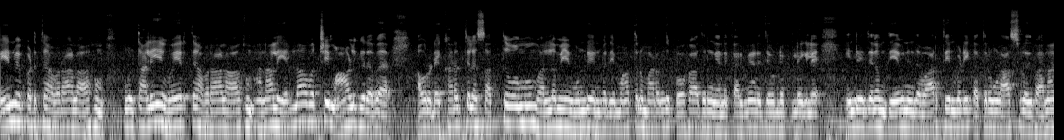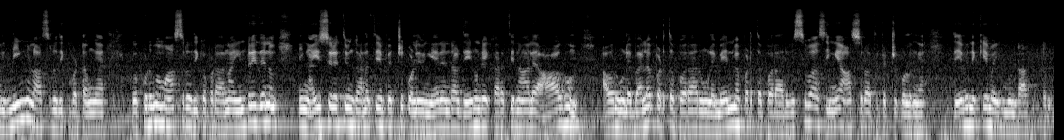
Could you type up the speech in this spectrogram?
மேன்மைப்படுத்த அவரால் ஆகும். உங்கள் தலையை உயர்த்த அவரால் ஆகும். ஆனால் எல்லாவற்றையும் ஆளுகிறவர் அவருடைய கரத்தில் சத்துவமும் வல்லமையும் உண்டு என்பதை மாத்திரம் மறந்து போகாதுங்க எனக்கு அருமையான தேவனுடைய பிள்ளைகளே இன்றைய தினம் தேவன் இந்த வார்த்தையின்படி கத்தர் உங்களை ஆசீர்வதிப்பார். ஆனால் நீங்கள் ஆசீர்வதிக்கப்பட்டவங்க உங்கள் குடும்பம் ஆசீர்வதிக்கப்படும் ஆனால் இன்றைய தினம் நீங்கள் ஐஸ்வர்யத்தையும் கனத்தையும் பெற்றுக்கொள்வீங்க. ஏனென்றால் தேவனுடைய கரத்தினாலே ஆகும். அவர் உங்களை பலப்படுத்த போகிறார் உங்களை மேன்மைப்படுத்த போகிறார் விசுவாசிங்க ஆசீர்வாதத்தை பெற்றுக்கொள்ளுங்க. தேவனுக்கே மகிமுண்டாகட்டும்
